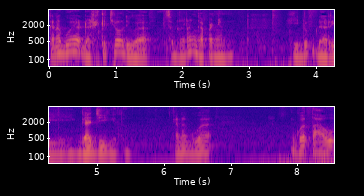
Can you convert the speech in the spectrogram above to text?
Karena gue dari kecil juga sebenarnya nggak pengen hidup dari gaji gitu. Karena gue gue tahu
